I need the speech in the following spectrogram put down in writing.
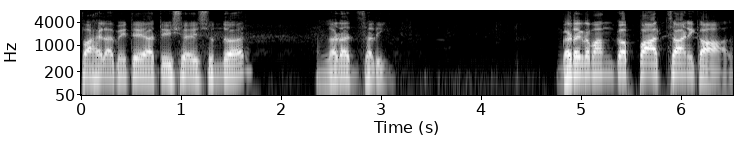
पाहायला मिळते. अतिशय सुंदर लढत झाली. गट क्रमांक पाचचा निकाल.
